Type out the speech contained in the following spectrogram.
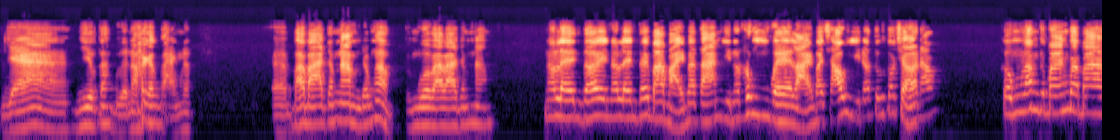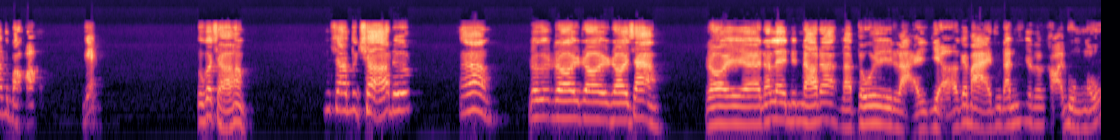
dạ nhiêu ta, bữa nói các bạn luôn Ờ, 33.5 đúng không? Tôi mua 33.5 nó lên tới nó lên tới 37 38 gì nó rung về lại 36 gì đó tôi có sợ đâu. Cùng lắm tôi bán 33 tôi bỏ. Ghét. Yeah. tôi có sợ không? Sao tôi sợ được. À, rồi rồi rồi rồi sao? Rồi ờ, nó lên trên đó đó là tôi lại dở cái bài tôi đánh cho nó khỏi buồn ngủ.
